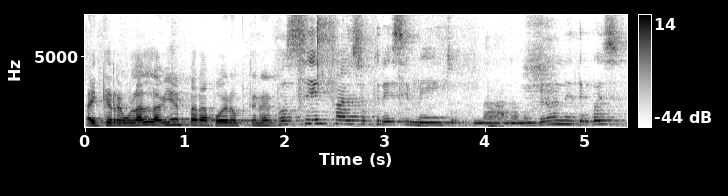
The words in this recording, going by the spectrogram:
hay que regularla bien para poder obtener. Você faz o crescimento na, na membrana. E depois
